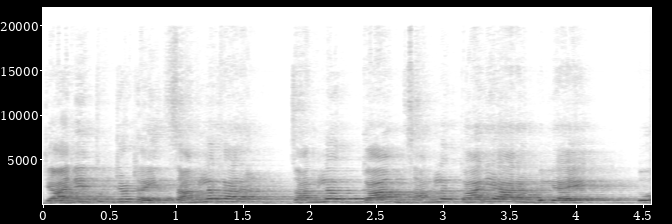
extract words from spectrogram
ज्याने तुमच्या ठाई चांगलं कार चांगलं काम चांगलं कार्य आरंभले आहे तो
